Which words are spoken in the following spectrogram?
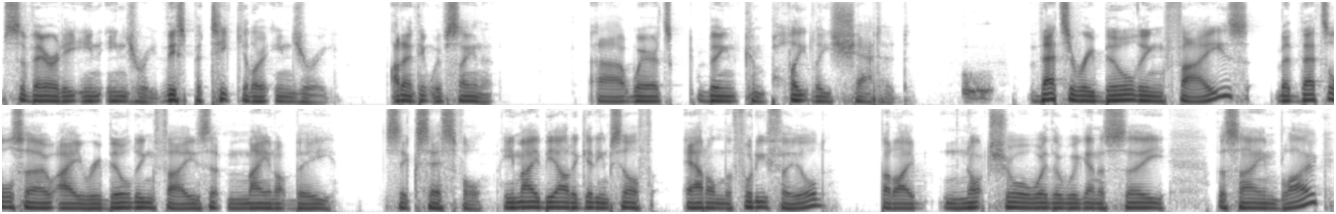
severity in injury, this particular injury. I don't think we've seen it, uh, where it's been completely shattered. That's a rebuilding phase, but that's also a rebuilding phase that may not be successful. He may be able to get himself out on the footy field, but I'm not sure whether we're going to see the same bloke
